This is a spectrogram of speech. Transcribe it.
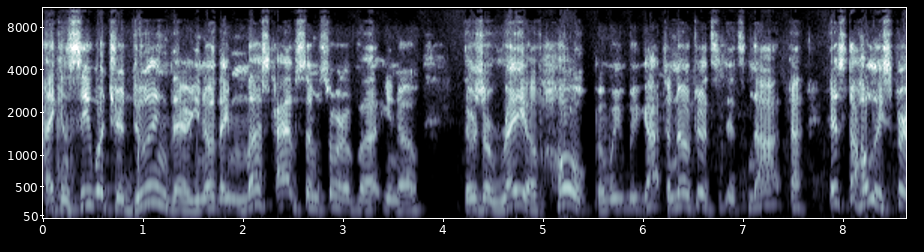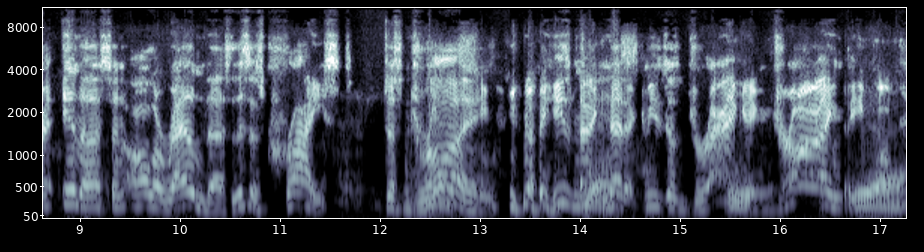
I can see what you're doing there. You know, they must have some sort of, uh, you know, there's a ray of hope, and we, we got to know too. It's it's not uh, it's the Holy Spirit in us and all around us. This is Christ just drawing. Yes. You know, he's magnetic yes. and he's just dragging, drawing people yeah.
